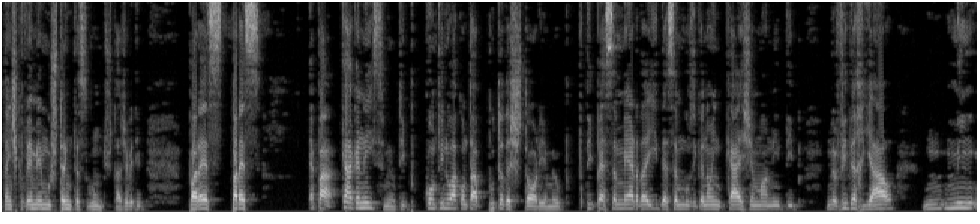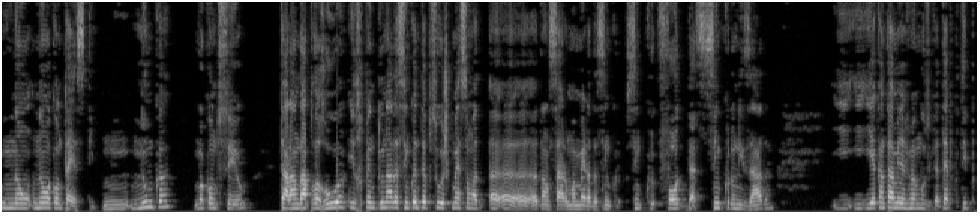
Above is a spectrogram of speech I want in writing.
tens que ver mesmo os 30 segundos. Estás a ver, tipo, parece, parece, Epá, caga nisso, meu. Tipo, continua a contar a puta da história, meu. Tipo, essa merda aí dessa música não encaixa, mano. E, tipo, na vida real, não, não acontece. Tipo, nunca me aconteceu estar a andar pela rua e de repente do nada 50 pessoas começam a, a, a, a dançar uma merda sincro, sincro, foda sincronizada e, e, e, a cantar a mesma música. Até porque, tipo,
